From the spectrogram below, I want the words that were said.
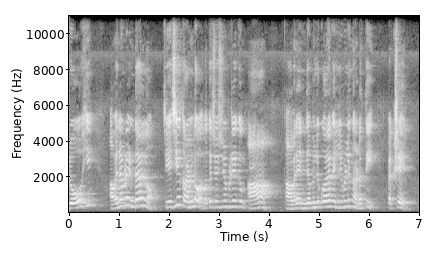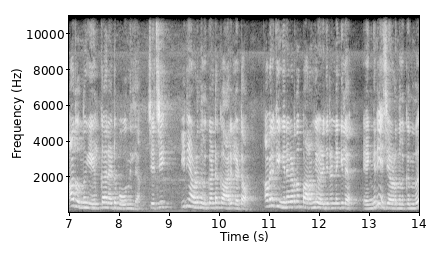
രോഹി അവനവിടെ ഉണ്ടായിരുന്നോ? ചേച്ചിയെ കണ്ടോ? എന്നൊക്കെ ചോദിച്ചപ്പോഴേക്കും ആ അവൻ എന്റെ മുന്നിൽ കുറേ വെല്ലുവിളി നടത്തി. പക്ഷേ അതൊന്നും കേൾക്കാനായിട്ട് പോകുന്നില്ല. ചേച്ചി ഇനി അവിടെ നിൽക്കേണ്ട കാര്യമില്ല കേട്ടോ. അവരൊക്കെ ഇങ്ങനെ കിടന്ന് പറഞ്ഞു കഴിഞ്ഞിട്ടുണ്ടെങ്കിൽ എങ്ങനെയാ ചേച്ചി അവിടെ നിൽക്കുന്നത്?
